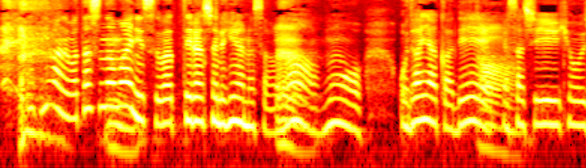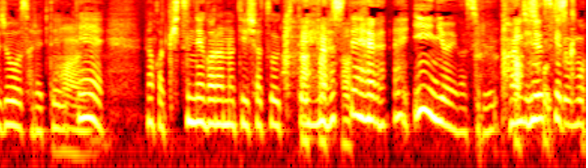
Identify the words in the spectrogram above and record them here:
今の私の前に座っていらっしゃる平野さんは、もう穏やかで優しい表情をされていて、はい。なんか狐柄の T シャツを着ていらして いい匂いがする感じですけどもあ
